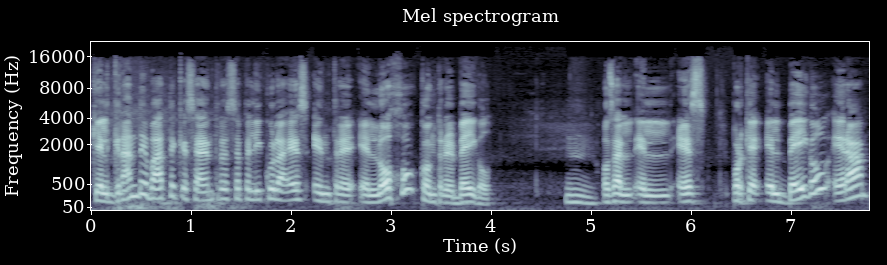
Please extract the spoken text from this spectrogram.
que el gran debate que se da entre esa película es entre el ojo contra el bagel. Mm. O sea, el, el- es porque el bagel era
